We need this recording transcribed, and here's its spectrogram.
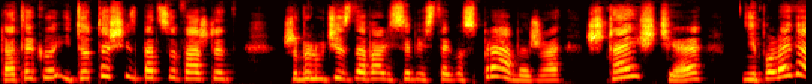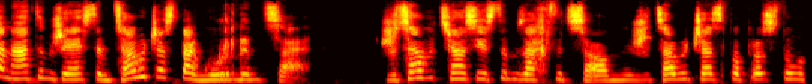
Dlatego, i to też jest bardzo ważne, żeby ludzie zdawali sobie z tego sprawę, że szczęście nie polega na tym, że ja jestem cały czas na górnym C, że cały czas jestem zachwycony, że cały czas po prostu.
